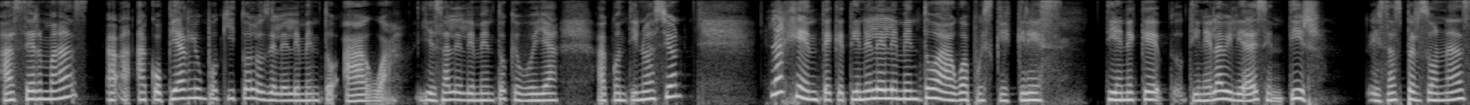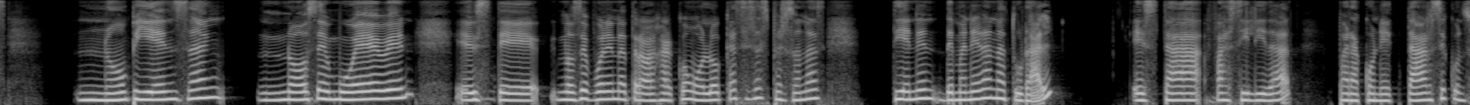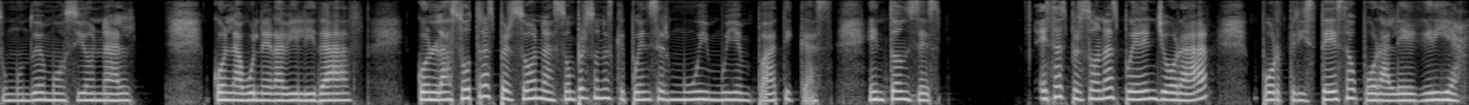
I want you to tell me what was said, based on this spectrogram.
a hacer más, a, copiarle un poquito a los del elemento agua. Y es al elemento que voy a a continuación. La gente que tiene el elemento agua, pues, ¿qué crees? Tiene que, tiene la habilidad de sentir. Esas personas no piensan, no se mueven, este, no se ponen a trabajar como locas. Esas personas tienen de manera natural esta facilidad para conectarse con su mundo emocional, con la vulnerabilidad, con las otras personas. Son personas que pueden ser muy, muy empáticas. Entonces, esas personas pueden llorar por tristeza o por alegría.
